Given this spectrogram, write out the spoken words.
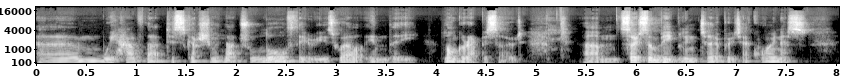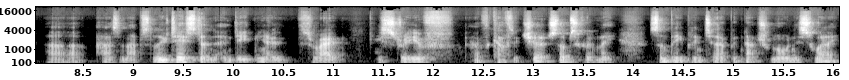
um, we have that discussion with natural law theory as well in the longer episode. Um, so some people interpret Aquinas uh, as an absolutist, and indeed, you know, throughout history of, of the Catholic Church subsequently, some people interpret natural law in this way.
